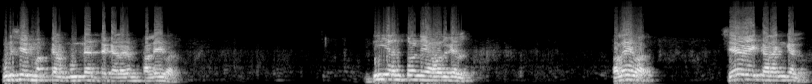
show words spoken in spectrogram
குடிசை மக்கள் முன்னேற்ற கழகம் தலைவர். டி. அந்தோனி அவர்கள் தலைவர். சேவை கரங்கள்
